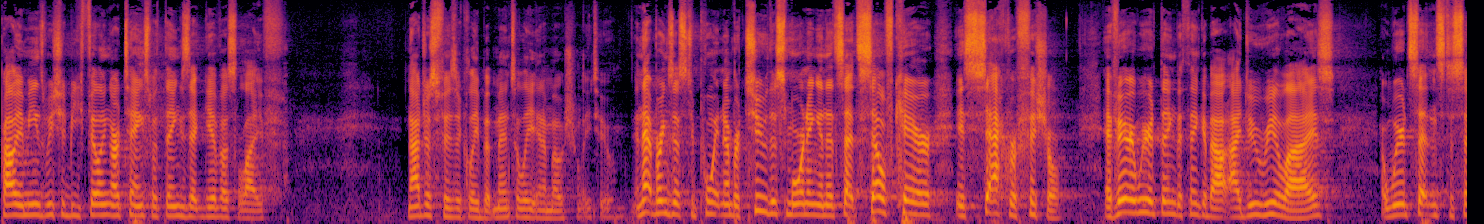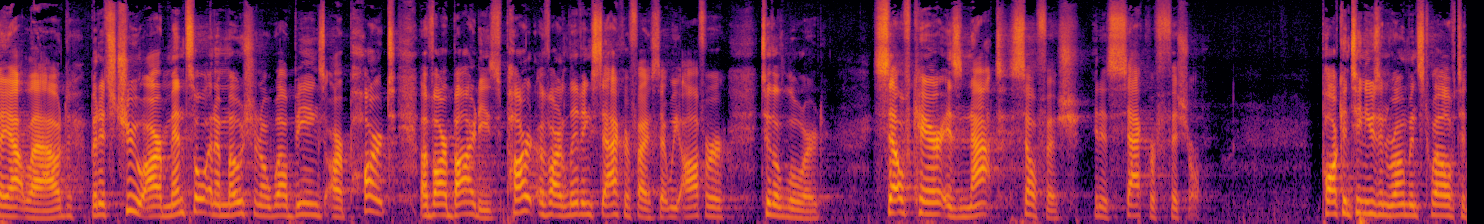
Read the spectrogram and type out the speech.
Probably means we should be filling our tanks with things that give us life not just physically, but mentally and emotionally too. And that brings us to point number two this morning, and it's that self care is sacrificial. A very weird thing to think about, I do realize, a weird sentence to say out loud, but it's true. Our mental and emotional well beings are part of our bodies, part of our living sacrifice that we offer to the Lord. Self care is not selfish, it is sacrificial. Paul continues in Romans 12 to,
